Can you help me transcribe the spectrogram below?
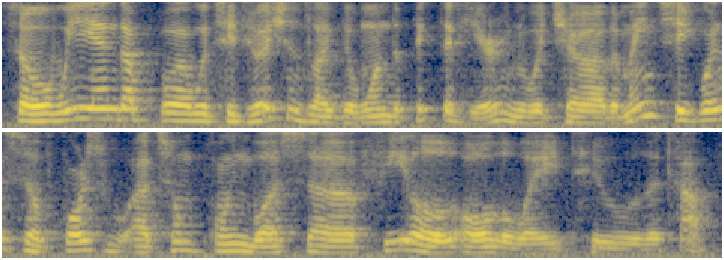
So we end up uh, with situations like the one depicted here, in which uh, the main sequence, of course, at some point was uh, filled all the way to the top,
